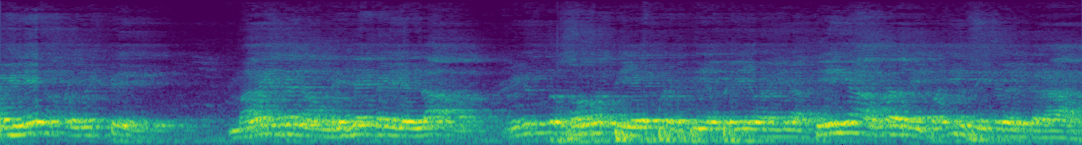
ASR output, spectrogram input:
உண்மையிலே நம்மை விட்டு மறைந்த நம் நெஞ்சங்களில் எல்லாம் மிகுந்த சோகத்தை ஏற்படுத்திய பெரியவரையா தேயார் கூட அதை பதிவு செய்திருக்கிறார்.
